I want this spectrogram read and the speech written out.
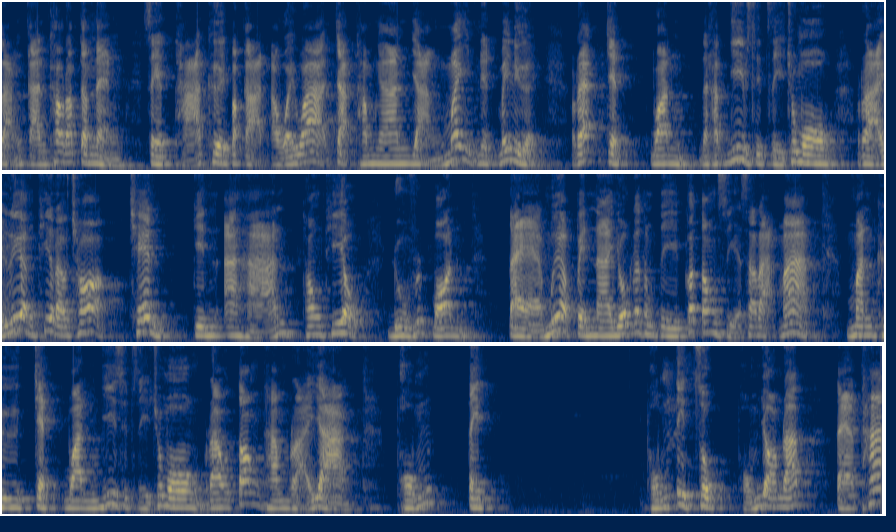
หลังการเข้ารับตำแหน่งเศรษฐาเคยประกาศเอาไว้ว่าจะทำงานอย่างไม่เหน็ดไม่เหนื่อย และ 7 วันนะครับ 24 ชั่วโมง หลายเรื่องที่เราชอบ เช่น กินอาหาร ท่องเที่ยว ดูฟุตบอล แต่เมื่อเป็นนายกรัฐมนตรีก็ต้องเสียสละมาก มันคือ 7 วัน 24 ชั่วโมง เราต้องทำหลายอย่าง ผมติด ผมติดสุข ผมยอมรับ แต่ถ้า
